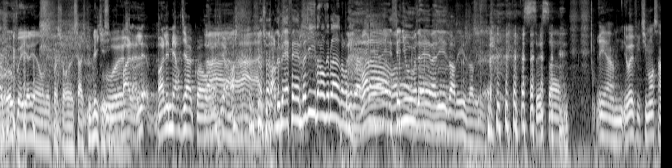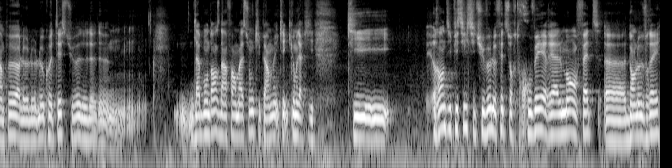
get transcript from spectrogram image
Vous pouvez y aller, hein, on n'est pas sur le service public ici. Ouais, bah, bah, les merdias, quoi, on va le dire. hein. Ah, tu parles de BFM, vas-y, balance des blagues, balance des blagues. Voilà, Allez, voilà, c'est news, voilà. allez, vas-y, c'est parti, c'est ça. Et, euh, et ouais, effectivement, c'est un peu le, le- le côté, si tu veux, de, de- de- de l'abondance d'informations qui permet, qui, comment dire, qui, qui rend difficile, si tu veux, le fait de se retrouver réellement en fait euh, dans le vrai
